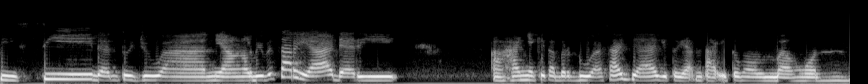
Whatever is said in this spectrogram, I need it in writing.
visi dan tujuan yang lebih besar ya dari uh, hanya kita berdua saja gitu ya. Entah itu mau membangun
